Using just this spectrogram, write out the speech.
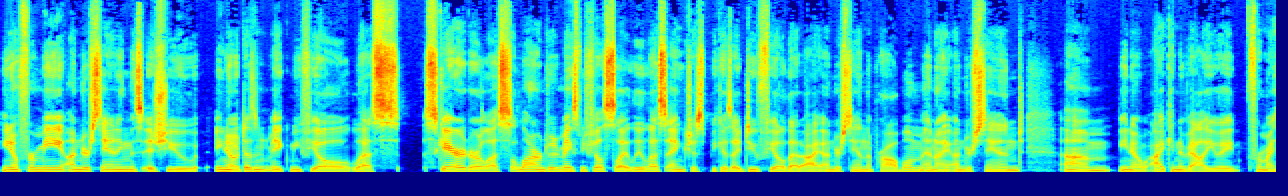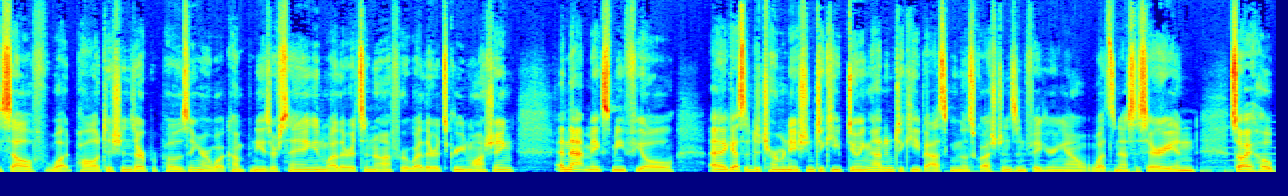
you know, for me, understanding this issue, you know, it doesn't make me feel less scared or less alarmed, but it makes me feel slightly less anxious because I do feel that I understand the problem and I understand, um, you know, I can evaluate for myself what politicians are proposing or what companies are saying and whether it's enough or whether it's greenwashing. And that makes me feel, I guess, a determination to keep doing that and to keep asking those questions and figuring out what's necessary. And so I hope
